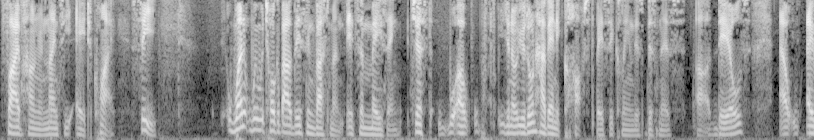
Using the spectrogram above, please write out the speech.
598 kuai. See, when when we talk about this investment, it's amazing. Just uh, you know, you don't have any cost basically in this business uh, deals. Uh, a,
